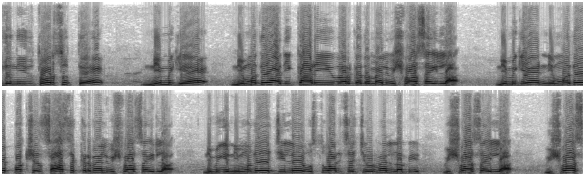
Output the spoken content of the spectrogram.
ಇದನ್ನು ಇದು ತೋರಿಸುತ್ತೆ, ನಿಮಗೆ ನಿಮ್ಮದೇ ಅಧಿಕಾರಿ ವರ್ಗದ ಮೇಲೆ ವಿಶ್ವಾಸ ಇಲ್ಲ. ನಿಮಗೆ ನಿಮ್ಮದೇ ಪಕ್ಷದ ಶಾಸಕರ ಮೇಲೆ ವಿಶ್ವಾಸ ಇಲ್ಲ. ನಿಮಗೆ ನಿಮ್ಮದೇ ಜಿಲ್ಲೆ ಉಸ್ತುವಾರಿ ಸಚಿವರ ಮೇಲೆ ನಂಬಿ ವಿಶ್ವಾಸ ಇಲ್ಲ. ವಿಶ್ವಾಸ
